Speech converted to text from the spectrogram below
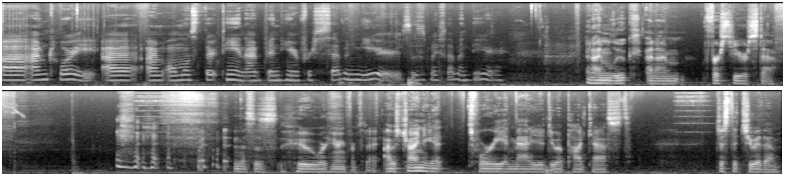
Uh, I'm Tori. Uh, I'm almost 13. I've been here for seven years. This is my seventh year. And I'm Luke, and I'm first year staff. And this is who we're hearing from today. I was trying to get Tori and Maddy to do a podcast, just the two of them,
